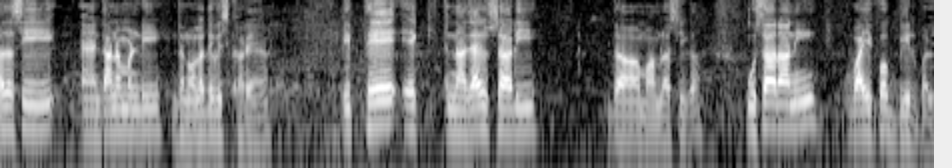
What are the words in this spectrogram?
ਅੱਜ ਅਸੀਂ ਅਹ, ਦਾਣਾ ਮੰਡੀ ਧਨੌਲਾ ਦੇ ਵਿੱਚ ਖੜੇ ਹਾਂ। ਇੱਥੇ ਇੱਕ ਨਾਜਾਇਜ਼ ਉਸਾਰੀ ਦਾ ਮਾਮਲਾ ਸੀਗਾ। Usha Rani wife of Birbal.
